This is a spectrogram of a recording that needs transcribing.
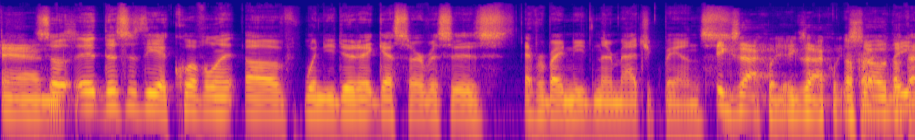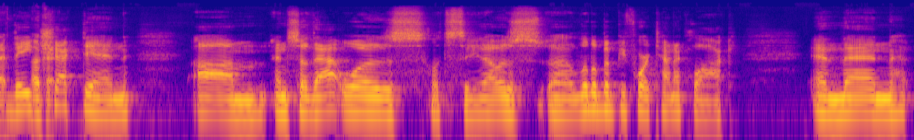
And So it, this is the equivalent of when you did it at guest services, everybody needing their magic bands. Exactly, exactly. so they, okay, they okay. checked in, um, and so that was let's see, that was a little bit before ten o'clock, and then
